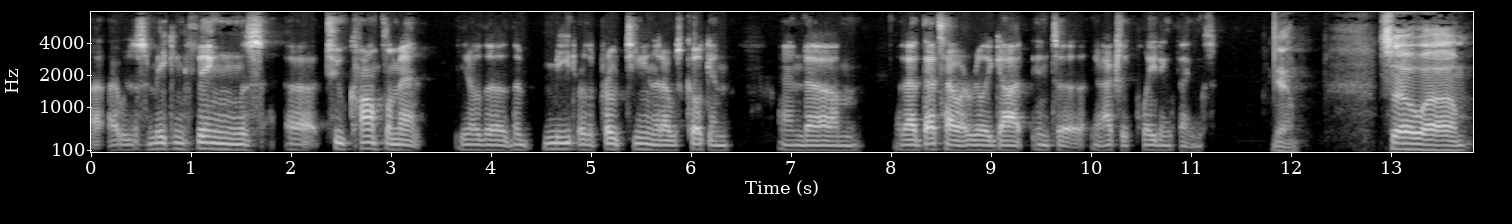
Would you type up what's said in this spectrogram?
I, I was making things uh, to complement, you know, the the meat or the protein that I was cooking, and um, that that's how I really got into you know actually plating things. Yeah. So um,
